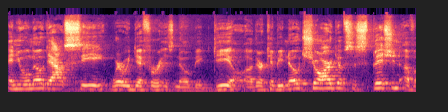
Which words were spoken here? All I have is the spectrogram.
and you will no doubt see where we differ is no big deal. Uh, there can be no charge of suspicion of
